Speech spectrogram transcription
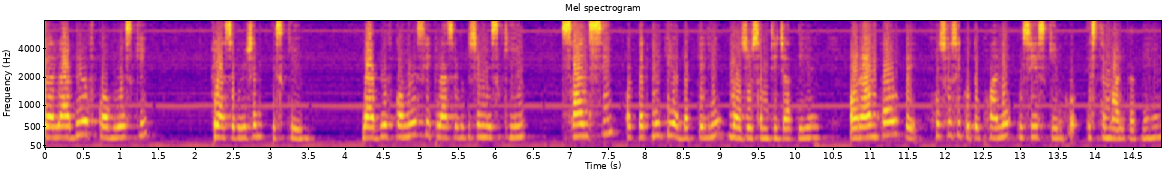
या लाइब्रेरी ऑफ़ कांग्रेस की classification scheme. Library of Congress की क्लासिफिकेशन स्कीम साइंसी और तकनीकी अदब के लिए मौजूद समझी जाती है। और आमतौर पर खसूसी कुतुबखाने उसी स्कीम को इस्तेमाल करते हैं।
